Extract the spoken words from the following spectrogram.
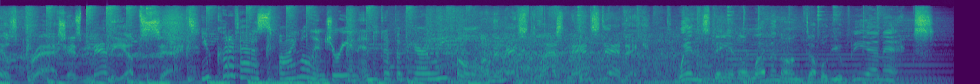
Kyle's crash has Mandy upset. You could have had a spinal injury and ended up a paralegal. On the next Last Man Standing. Wednesday at 11 on WBNX.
